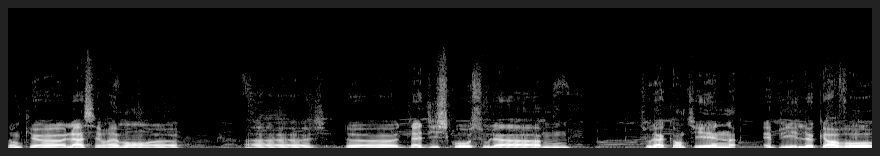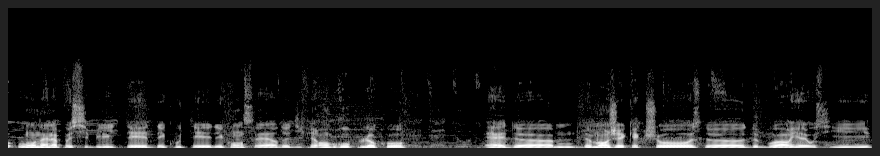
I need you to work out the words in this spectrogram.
Donc euh, là, c'est vraiment euh, euh, de, la disco sous la, hum, sous la cantine. Et puis le Carvo, où on a la possibilité d'écouter des concerts de différents groupes locaux et de, hum, de manger quelque chose, de, de boire. Il y a aussi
